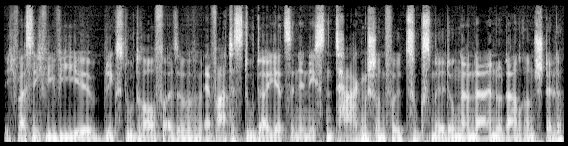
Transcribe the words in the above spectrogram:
Ich weiß nicht, wie, wie äh, blickst du drauf? Also erwartest du da jetzt in den nächsten Tagen schon Vollzugsmeldungen an der einen oder anderen Stelle?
